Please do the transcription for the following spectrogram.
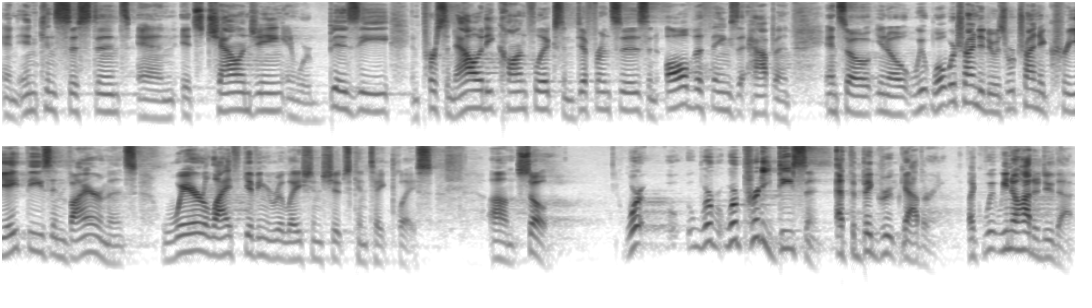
and inconsistent and it's challenging and we're busy and personality conflicts and differences and all the things that happen. And so, you know, we, what we're trying to do is we're trying to create these environments where life giving relationships can take place. Um, so, we're, we're, we're pretty decent at the big group gathering. Like, we, we know how to do that.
